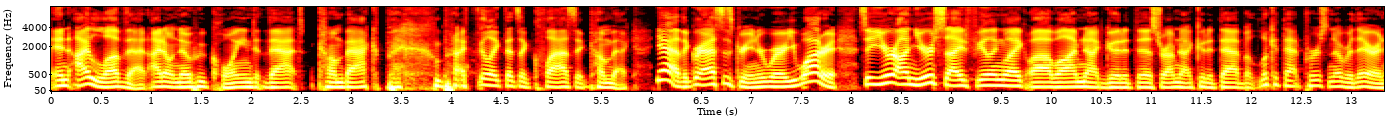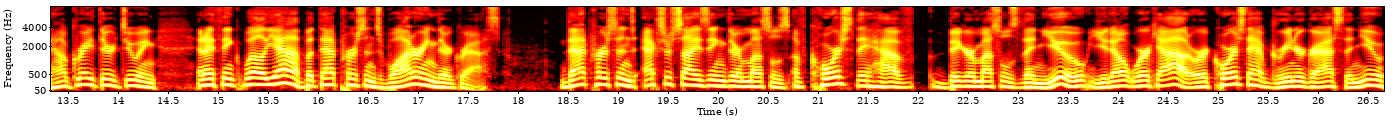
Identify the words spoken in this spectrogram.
And I love that. I don't know who coined that comeback, but, but I feel like that's a classic comeback. Yeah, the grass is greener where you water it. So you're on your side feeling like, oh, well, I'm not good at this or I'm not good at that, but look at that person over there and how great they're doing. And I think, well, yeah, but that person's watering their grass that person's exercising their muscles. Of course, they have bigger muscles than you. You don't work out. Or, of course, they have greener grass than you.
